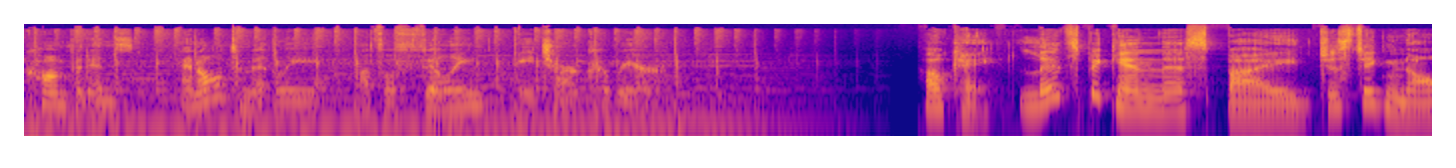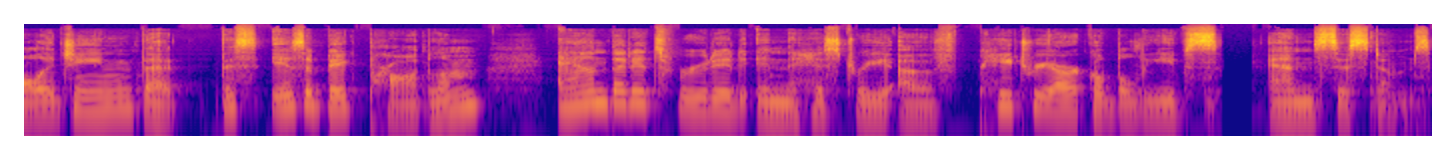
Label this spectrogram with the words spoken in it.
confidence, and ultimately a fulfilling HR career. Okay, let's begin this by just acknowledging that this is a big problem and that it's rooted in the history of patriarchal beliefs and systems,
